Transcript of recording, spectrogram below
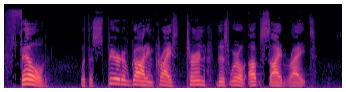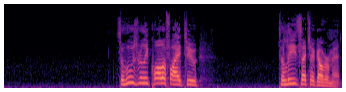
filled with the Spirit of God in Christ turned this world upside right. So, who's really qualified to, to lead such a government?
